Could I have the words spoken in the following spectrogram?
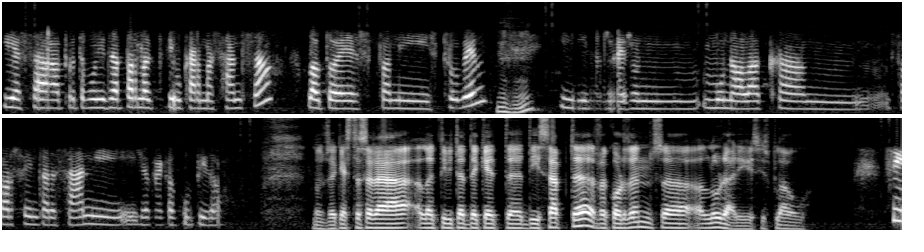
i està protagonitzat per l'actriu Carme Sansa, l'autor és Toni Strubel, Uh -huh. i doncs, és un monòleg um, força interessant i, i jo crec que colpidor. Doncs aquesta serà l'activitat d'aquest eh, dissabte. Recorda'ns uh, l'horari, si plau. Sí,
